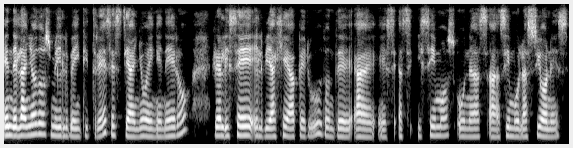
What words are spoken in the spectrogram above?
En el año 2023, este año en enero, realicé el viaje a Perú donde ah, hicimos unas ah, simulaciones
